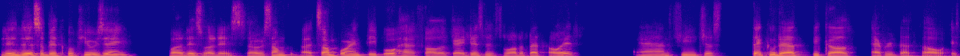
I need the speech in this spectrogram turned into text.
It is a bit confusing, but it is what it is. So some at some point people have thought, okay, this is what a BED file is. And we just stick to that because every BED file is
